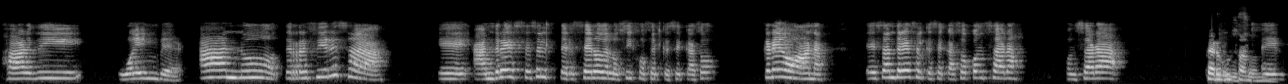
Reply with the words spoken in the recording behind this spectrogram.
Hardy Weinberg. Ah, no, te refieres a eh, Andrés, es el tercero de los hijos, el que se casó, creo, Ana, es Andrés el que se casó con Sara, con Sara Ferguson. Eh,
